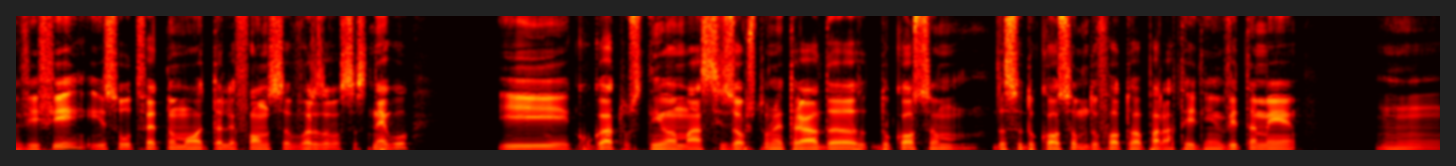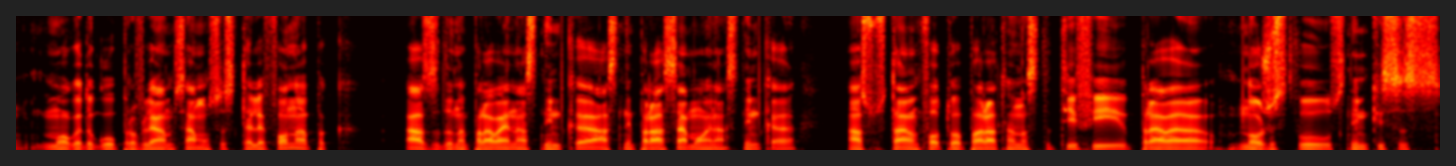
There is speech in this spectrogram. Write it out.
Wi-Fi и съответно моят телефон се вързва с него и когато снимам, аз изобщо не трябва да, докосам, да се докосвам до фотоапарата един вид, ами м- мога да го управлявам само с телефона, пък аз за да направя една снимка, аз не правя само една снимка, аз оставям фотоапарата на статив и правя множество снимки с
